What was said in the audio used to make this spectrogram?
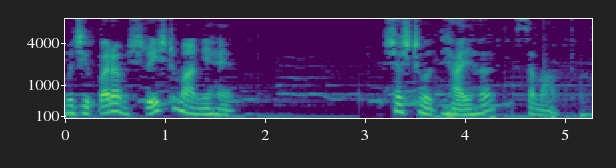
मुझे परम श्रेष्ठ मान्य है। षष्ठोध्याय समाप्त।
